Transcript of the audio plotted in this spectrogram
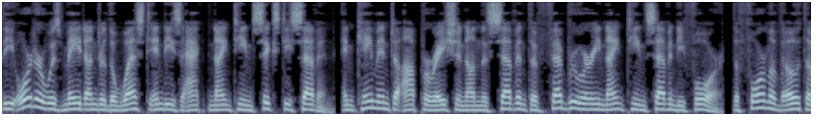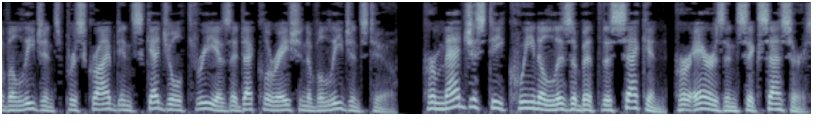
The order was made under the West Indies Act 1967, and came into operation on 7 February 1974. The form of oath of allegiance prescribed in Schedule 3 is a declaration of allegiance to Her Majesty Queen Elizabeth II, her heirs and successors.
